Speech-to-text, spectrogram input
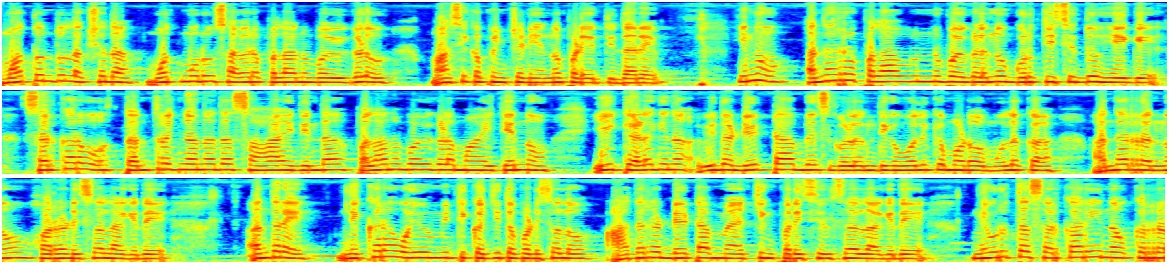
ಮೂವತ್ತೊಂದು ಲಕ್ಷದ ಮೂವತ್ಮೂರು ಸಾವಿರ ಫಲಾನುಭವಿಗಳು ಮಾಸಿಕ ಪಿಂಚಣಿಯನ್ನು ಪಡೆಯುತ್ತಿದ್ದಾರೆ. ಇನ್ನು ಅನರ್ಹ ಫಲಾನುಭವಿಗಳನ್ನು ಗುರುತಿಸಿದ್ದು ಹೇಗೆ? ಸರ್ಕಾರವು ತಂತ್ರಜ್ಞಾನದ ಸಹಾಯದಿಂದ ಫಲಾನುಭವಿಗಳ ಮಾಹಿತಿಯನ್ನು ಈ ಕೆಳಗಿನ ವಿವಿಧ ಡೇಟಾ ಬೇಸ್ಗಳೊಂದಿಗೆ ಹೋಲಿಕೆ ಮಾಡುವ ಮೂಲಕ ಅನರ್ಹರನ್ನು ಹೊರಡಿಸಲಾಗಿದೆ. ಅಂದರೆ ನಿಖರ ವಯೋಮಿತಿ ಖಚಿತಪಡಿಸಲು ಆಧಾರ ಡೇಟಾ ಮ್ಯಾಚಿಂಗ್ ಪರಿಶೀಲಿಸಲಾಗಿದೆ. ನಿವೃತ್ತ ಸರ್ಕಾರಿ ನೌಕರರ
